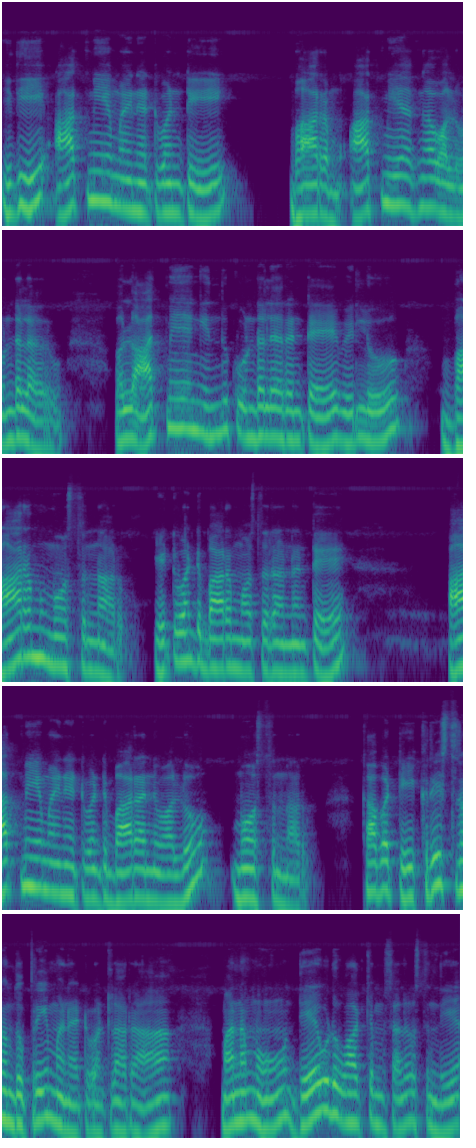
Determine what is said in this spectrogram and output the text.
ఇది ఆత్మీయమైనటువంటి భారం ఆత్మీయంగా వాళ్ళు ఉండలేరు. వాళ్ళు ఆత్మీయంగా ఎందుకు ఉండలేరంటే వీళ్ళు భారము మోస్తున్నారు. ఎటువంటి భారం మోస్తున్నారు అంటే ఆత్మీయమైనటువంటి భారాన్ని వాళ్ళు మోస్తున్నారు. కాబట్టి క్రీస్తునందు ప్రియమైనటువంటిలారా మనము దేవుడు వాక్యం సెలవుస్తుంది.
